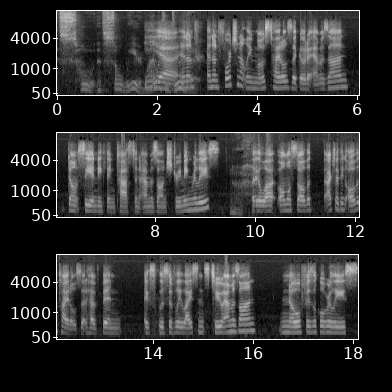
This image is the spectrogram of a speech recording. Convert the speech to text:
That's so that's so weird. Why yeah, would you do and that? un- and unfortunately, most titles that go to Amazon don't see anything past an Amazon streaming release. Ugh. Like a lot, almost all the actually, I think all the titles that have been exclusively licensed to Amazon, no physical release,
